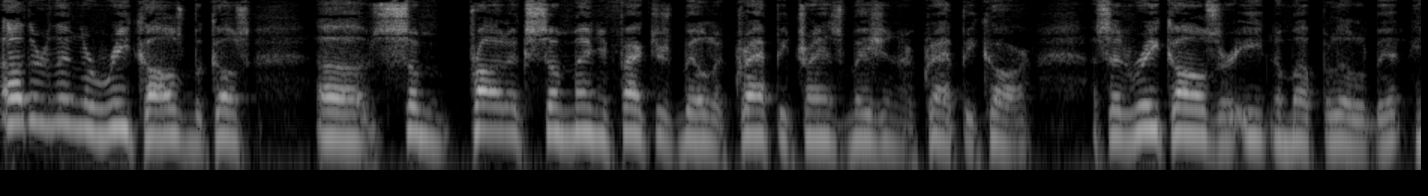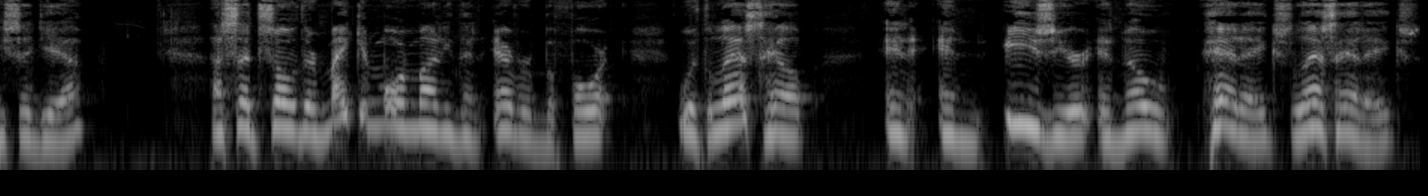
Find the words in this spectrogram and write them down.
other than the recalls because uh, some products, some manufacturers build a crappy transmission or a crappy car. I said, recalls are eating them up a little bit. He said, yeah. I said, so they're making more money than ever before with less help and, and easier and no headaches, less headaches.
